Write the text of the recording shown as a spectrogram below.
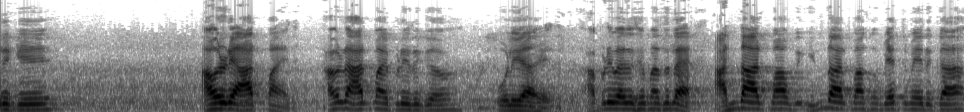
இருக்குது அவருடைய ஆத்மா இது அவருடைய ஆத்மா எப்படி இருக்கும் ஒளியாக இருக்கு. அப்படி வர சமயத்தில் அந்த ஆத்மாவுக்கு இந்த ஆத்மாவுக்கும் வேற்றுமை இருக்கா?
